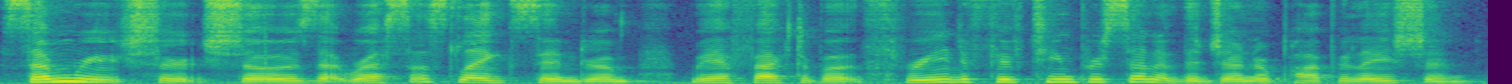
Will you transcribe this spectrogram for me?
Some research shows that restless leg syndrome may affect about 3 to 15% of the general population.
